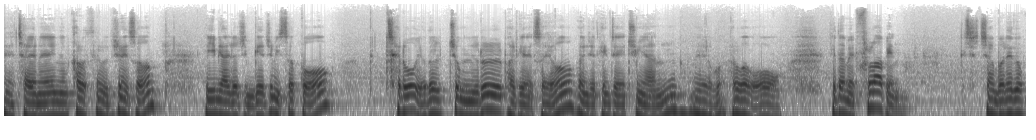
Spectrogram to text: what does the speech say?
예, 자연에 있는 카로티노이드 중에서 이미 알려진 게 좀 있었고 새로 여덟 종류를 발견했어요. 그 이제 굉장히 중요한 결과고 그 다음에 플라빈. 지난번에 그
